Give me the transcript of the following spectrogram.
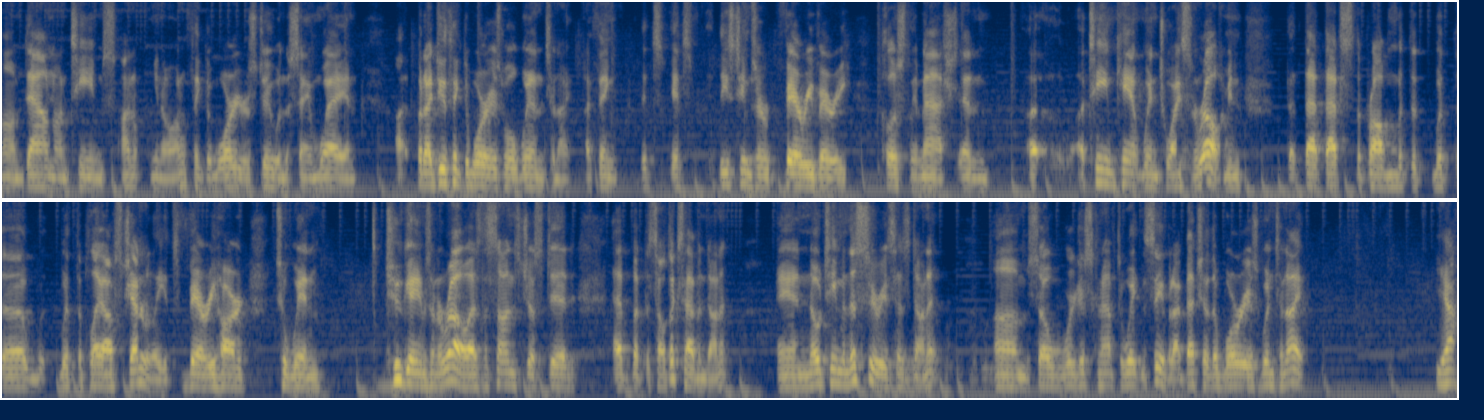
um, down on teams. I don't, you know, I don't think the Warriors do in the same way. And uh, but I do think the Warriors will win tonight. I think it's it's these teams are very very closely matched, and a, a team can't win twice in a row. I mean, that, that that's the problem with the with the with the playoffs generally. It's very hard to win two games in a row, as the Suns just did, uh, but the Celtics haven't done it, and no team in this series has done it. Um, so we're just gonna have to wait and see. But I bet you the Warriors win tonight. Yeah,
